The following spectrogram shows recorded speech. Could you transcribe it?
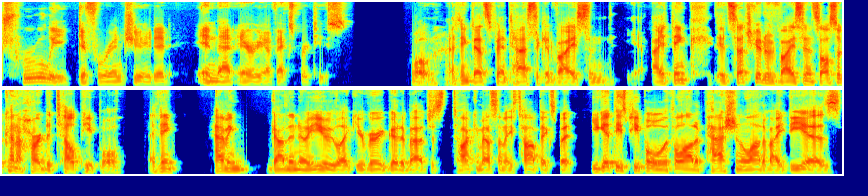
truly differentiated in that area of expertise. Well, I think that's fantastic advice. And I think it's such good advice. And it's also kind of hard to tell people. I think having got to know you, like you're very good about just talking about some of these topics, but you get these people with a lot of passion, a lot of ideas,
